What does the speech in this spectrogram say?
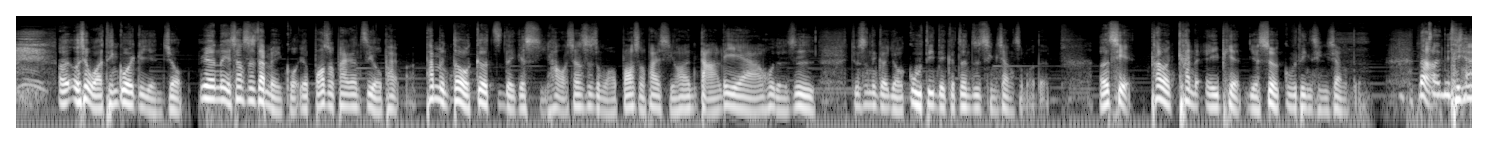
而而且我还听过一个研究，因为那个像是在美国有保守派跟自由派嘛，他们都有各自的一个喜好，像是什么保守派喜欢打猎啊，或者是就是那个有固定的一个政治倾向什么的，而且他们看的 A 片也是有固定倾向的。那听？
